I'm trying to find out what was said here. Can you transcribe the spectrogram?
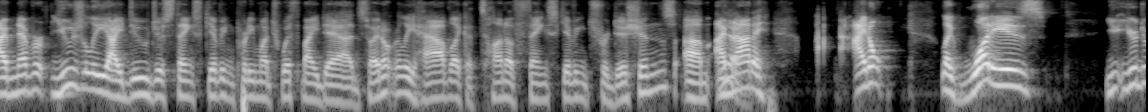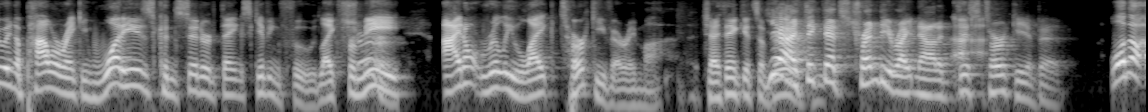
I've never usually I do just Thanksgiving pretty much with my dad, so I don't really have like a ton of Thanksgiving traditions. Um, I'm Yeah. not a I don't like what is you, you're doing a power ranking. What is considered Thanksgiving food? Like for me, I don't really like turkey very much. I think it's a yeah, I think that's trendy right now to diss Uh, turkey a bit. Well, no, I,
